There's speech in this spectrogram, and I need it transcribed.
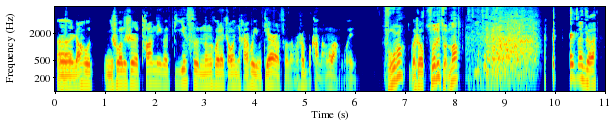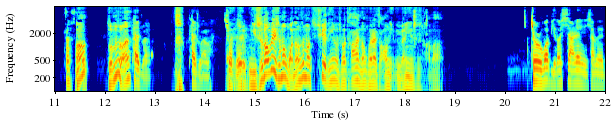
嗯、然后你说的是他那个第一次能回来找你，还会有第二次的。我说不可能了，我服吗？我说说的准吗？太准准，这啊？准不准？太准了，太准了，确实哎。你知道为什么我能这么确定说他还能回来找你的原因是啥吗？就是我比他现任现在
